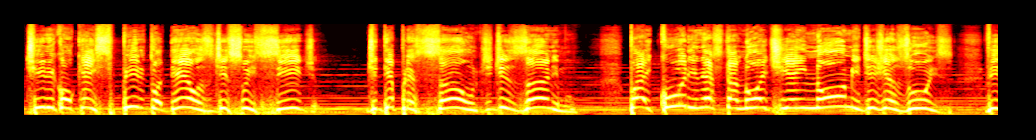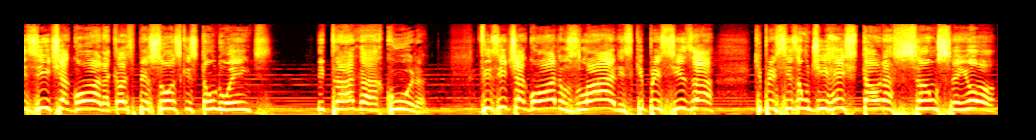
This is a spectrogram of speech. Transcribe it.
tire qualquer espírito, ó Deus, de suicídio, de depressão, de desânimo. Pai, cure nesta noite em nome de Jesus. Visite agora aquelas pessoas que estão doentes e traga a cura. Visite agora os lares que precisa que precisam de restauração, Senhor.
